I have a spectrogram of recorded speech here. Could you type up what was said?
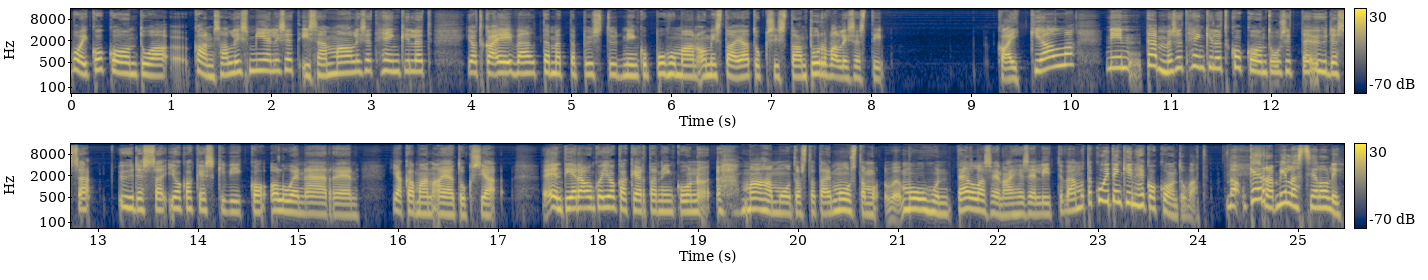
voi kokoontua kansallismieliset, isänmaalliset henkilöt, jotka ei välttämättä pysty niin kuin, puhumaan omista ajatuksistaan turvallisesti kaikkialla, niin tämmöiset henkilöt kokoontuu sitten yhdessä, yhdessä joka keskiviikko oluen ääreen jakamaan ajatuksia. En tiedä, onko joka kerta niin kuin maahanmuutosta tai muusta, mu- muuhun tällaiseen aiheeseen liittyvää, mutta kuitenkin he kokoontuvat. No kerro, millaista siellä oli?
